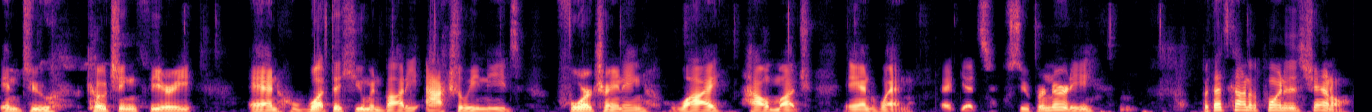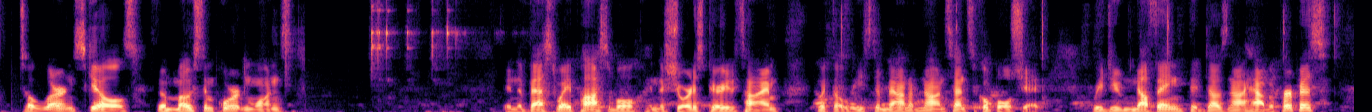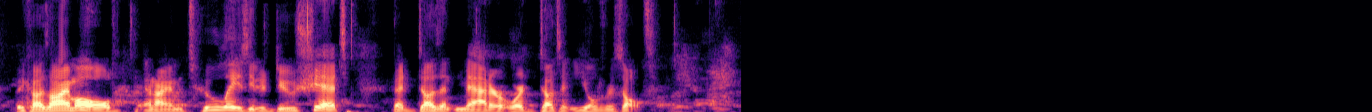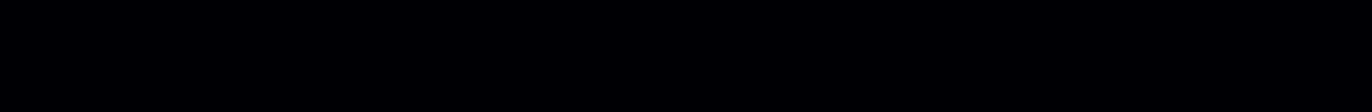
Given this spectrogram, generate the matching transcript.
into coaching theory and what the human body actually needs for training, why, how much, and when. It gets super nerdy, but that's kind of the point of this channel to learn skills, the most important ones, in the best way possible in the shortest period of time with the least amount of nonsensical bullshit. We do nothing that does not have a purpose because I'm old and I am too lazy to do shit that doesn't matter or doesn't yield results.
